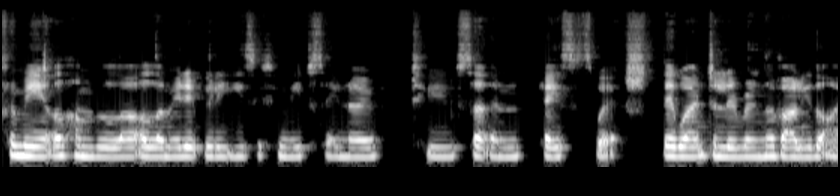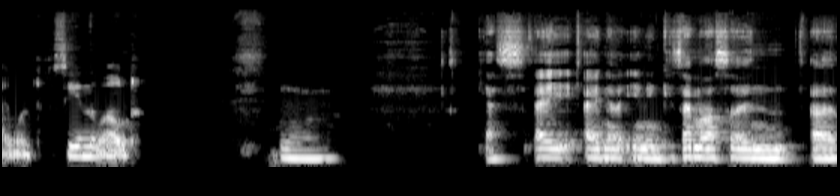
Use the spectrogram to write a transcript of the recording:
for me, Alhamdulillah, Allah made it really easy for me to say no to certain places which they weren't delivering the value that I wanted to see in the world. Mm. Yes, I, I know what you mean because I'm also in uh,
